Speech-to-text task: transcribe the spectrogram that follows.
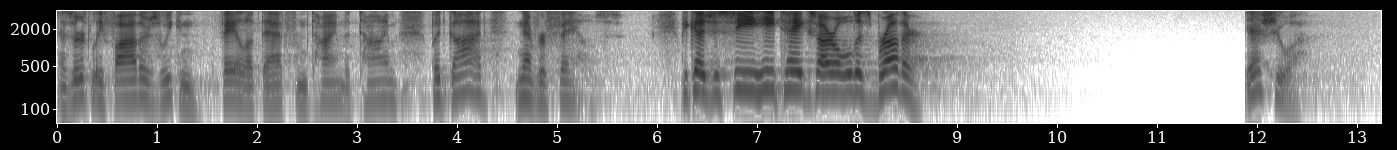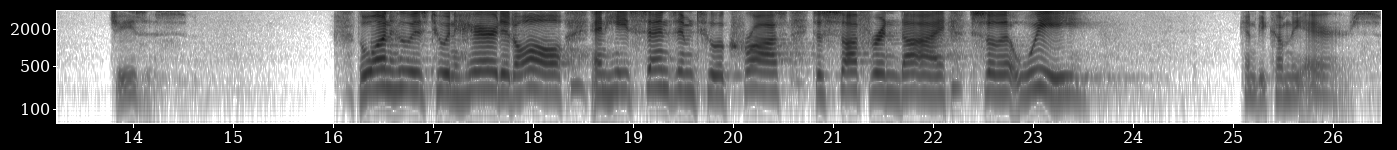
As earthly fathers, we can fail at that from time to time, but God never fails. Because you see, He takes our oldest brother, Yeshua Jesus. The one who is to inherit it all, and he sends him to a cross to suffer and die so that we can become the heirs.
